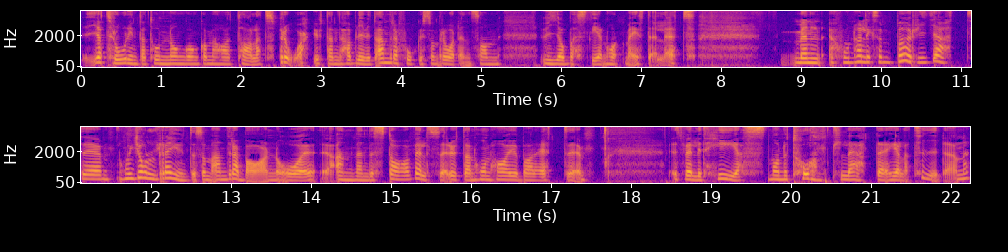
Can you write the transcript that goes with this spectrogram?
jag tror inte att hon någon gång kommer ha ett talat språk, utan det har blivit andra fokusområden som vi jobbar stenhårt med istället. Men hon har liksom börjat, eh, hon jollrar ju inte som andra barn och använder stavelser utan hon har ju bara ett, eh, ett väldigt hest, monotont läte hela tiden.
